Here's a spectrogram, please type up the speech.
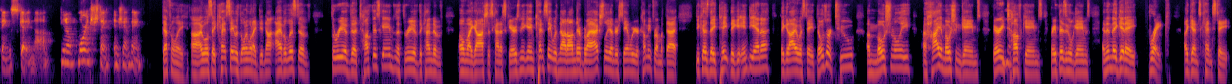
things getting, um, you know, more interesting in Champaign. Definitely. Uh, I will say Kent State was the only one I did not. I have a list of three of the toughest games and the three of the kind of oh my gosh, this kind of scares me game. Kent State was not on there, but I actually understand where you're coming from with that because they take they get Indiana, they get Iowa State. Those are two emotionally uh, high emotion games, very mm-hmm. tough games, very physical games, and then they get a break against Kent State.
